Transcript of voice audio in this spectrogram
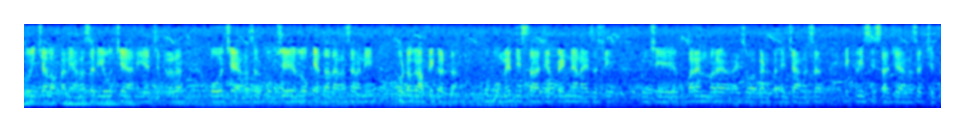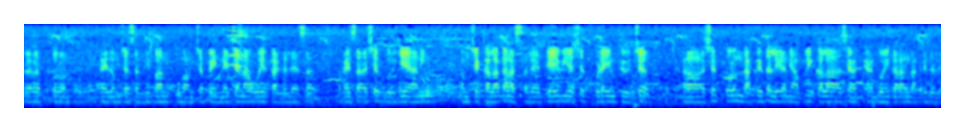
गोंयच्या लोकांनी हांगासर येवचे आनी हे चित्ररथ पळोवचे हांगासर खुबशे लोक येतात हांगासर आनी फोटोग्राफी करतात. खूब उमेद दिसता जे पेडण्यान आयज अशी आमची बऱ्यान बरें आयज हो गणपतीचे हांगासर एकवीस दिसाचे हांगासर चित्ररथ करून आयज आमच्या संदीपान खूब आमच्या पेडण्याचें नांव वयर काडलेलें आसा दिसता अशेच भुरगे आनी आमचे कलाकार आसतले तेय बी अशेच फुडें इन फ्युचर अशेंच करून दाखयतले आनी आपली कला अशें आख्ख्या गोंयकारांक दाखयतले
